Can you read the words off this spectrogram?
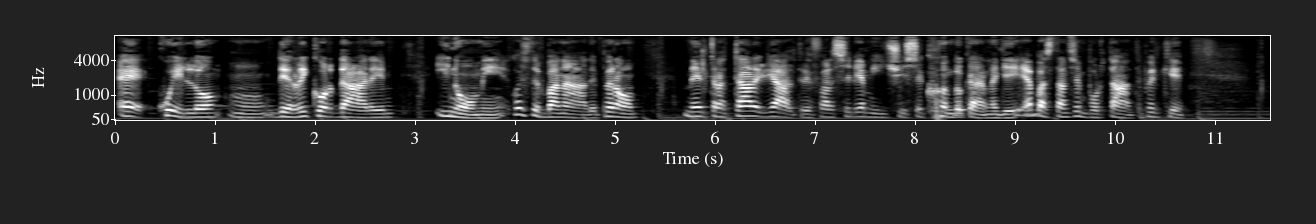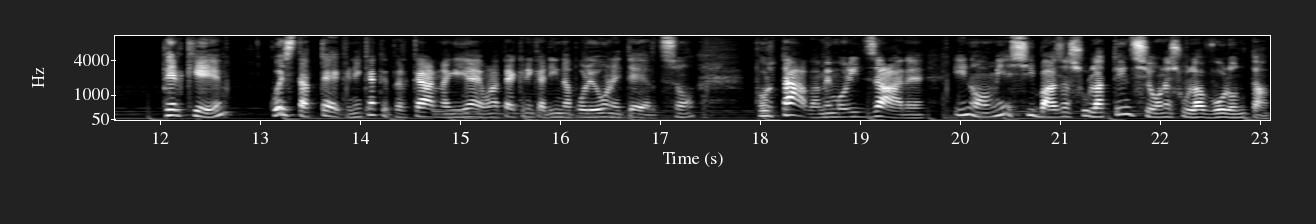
è quello mh, mm, del ricordare i nomi. Questo è banale, però nel trattare gli altri e farseli amici, secondo Carnegie, è abbastanza importante perché, perché questa tecnica, che per Carnegie è una tecnica di Napoleone III, portava a memorizzare i nomi e si basa sull'attenzione, sulla volontà.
